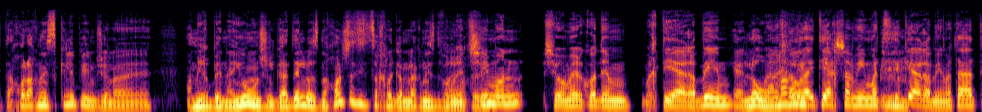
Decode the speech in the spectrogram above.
אתה יכול להכניס קליפים של אה, אמיר בניון, של גד אלבז, נכון שאתה תצטרך גם להכניס דברים אחרים. שמעון, שאומר קודם מחטיאי הרבים, כן, לא, הוא לך, אמר לי... אולי תהיה עכשיו ממצדיקי הרבים, אתה ת...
